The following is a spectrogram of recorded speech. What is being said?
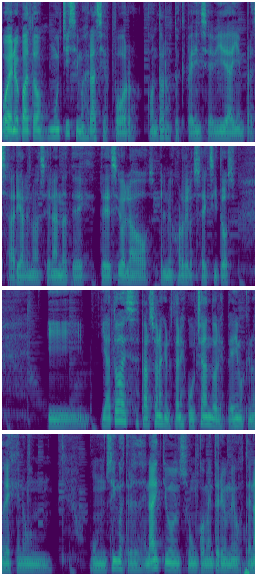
Bueno, Pato, muchísimas gracias por contarnos tu experiencia de vida y empresarial en Nueva Zelanda. Te, deseo el mejor de los éxitos. Y, a todas esas personas que nos están escuchando, les pedimos que nos dejen un, 5 estrellas en iTunes, un comentario me gusta en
